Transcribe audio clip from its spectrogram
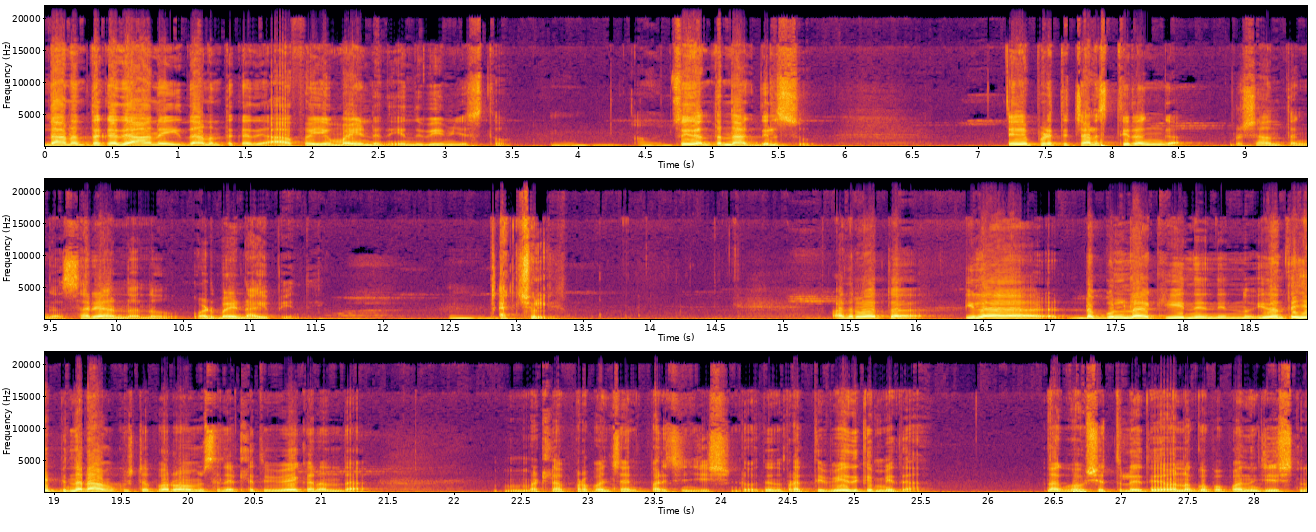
దానంతకది ఆన్ అయ్యి దానంతకది ఆఫ్ అయ్యే మైండ్ అది. నువ్వేం చేస్తావు? ఉమ్, అవును. సో ఇదంతా నాకు తెలుసు. నేను ఎప్పుడైతే చాలా స్థిరంగా ప్రశాంతంగా సరే అన్నానో వాడి మైండ్ ఆగిపోయింది. యాక్చువల్లీ. ఆ తర్వాత ఇలా డబ్బులు నాకి నేను నిన్ను ఇదంతా చెప్పింది రామకృష్ణ పరమహంసని ఎట్లయితే వివేకానంద అట్లా ప్రపంచానికి పరిచయం చేసిండో. నేను ప్రతి వేదిక మీద నాకు భవిష్యత్తులో అయితే ఏమన్నా గొప్ప పని చేసిన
